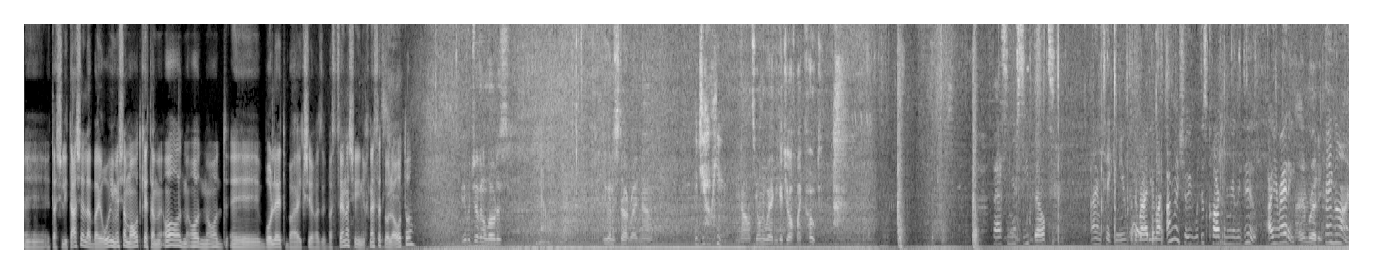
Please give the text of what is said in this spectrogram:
אה, את השליטה שלה באירועים יש שם עוד קטע מאוד מאוד מאוד אה, בולט בהקשר הזה בסצנה שהיא נכנסת לו לאוטו. You ever driven a Lotus? No. You're gonna start right now. You're joking. No, it's the only way I can get you off my coat. Fasten your seatbelt. I am taking you for the ride of your life. I'm to show you what this car can really do. Are you ready? I am ready. Hang on.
